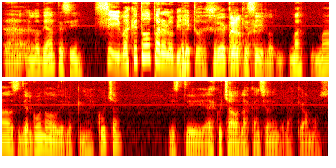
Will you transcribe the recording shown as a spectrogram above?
Pero en- en los de antes sí. Sí, más que todo para los viejitos. Pero yo creo Bueno, que sí, lo- más, más de alguno de los que nos escucha, este, ha escuchado las canciones de las que vamos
